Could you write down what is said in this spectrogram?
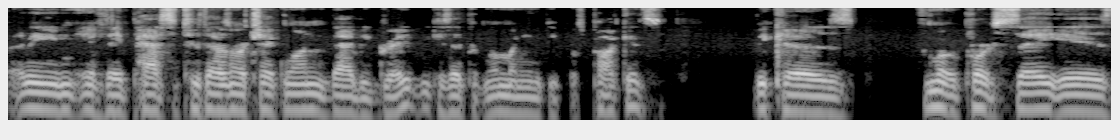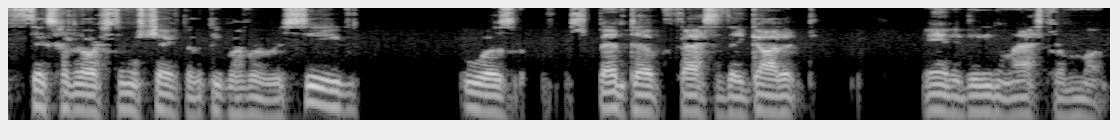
I mean, if they pass the $2,000 check one, that'd be great because that'd put more money in people's pockets. Because from what reports say, is $600 stimulus check that the people have received was spent up fast as they got it, and it didn't even last for a month.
